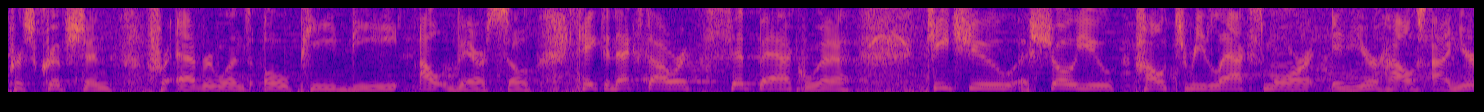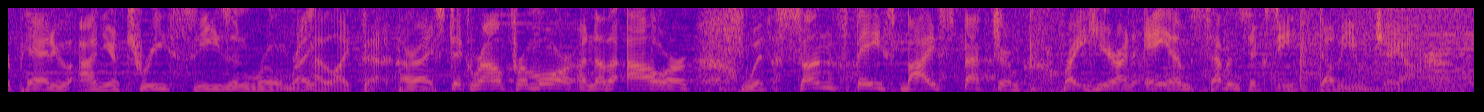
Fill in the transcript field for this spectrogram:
prescription for everyone's OPD out there. So take the next hour, sit back. We're going to teach you, show you how to relax relax more in your house, on your patio, on your three season room, right? I like that. All right, stick around for more. Another hour with Sunspace by Spectrum right here on AM 760 WJR.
